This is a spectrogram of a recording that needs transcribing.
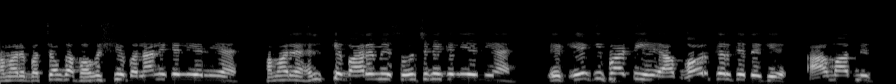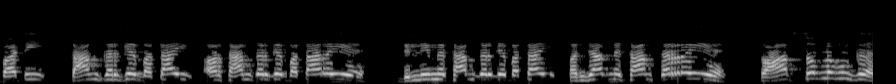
हमारे बच्चों का भविष्य बनाने के लिए नहीं आए, हमारे हेल्थ के बारे में सोचने के लिए नहीं आए। एक एक ही पार्टी है, आप गौर करके देखिए, आम आदमी पार्टी काम करके बताई और काम करके बता रही है, दिल्ली में काम करके बताई, पंजाब में काम कर रही है तो आप सब लोगों को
